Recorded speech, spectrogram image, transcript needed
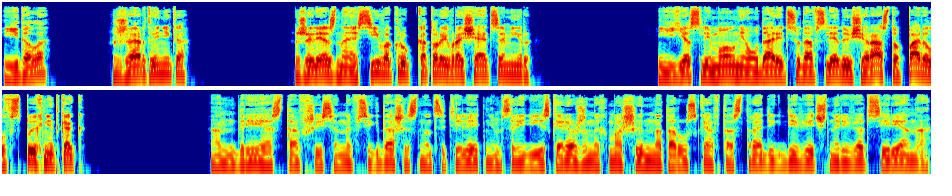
идола, жертвенника, железная оси, вокруг которой вращается мир. И если молния ударит сюда в следующий раз, то Павел вспыхнет как... Андрей, оставшийся навсегда шестнадцатилетним среди искореженных машин на Тарусской автостраде, где вечно ревет сирена.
